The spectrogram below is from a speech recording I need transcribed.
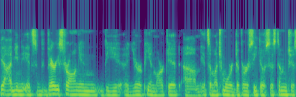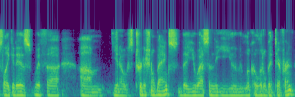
Yeah. I mean, it's very strong in the uh, European market. Um, it's a much more diverse ecosystem, just like it is with uh, um, you know, traditional banks, the U.S. and the EU look a little bit different.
